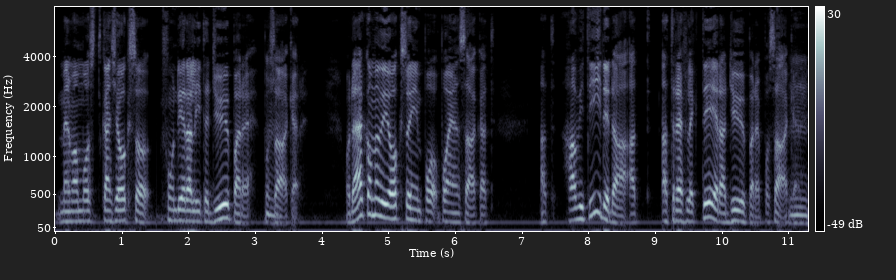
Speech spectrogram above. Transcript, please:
men man måste kanske också fundera lite djupare på Mm. saker. Och där kommer vi också in på, på en sak att, att har vi tid idag att, att reflektera djupare på saker? Mm.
